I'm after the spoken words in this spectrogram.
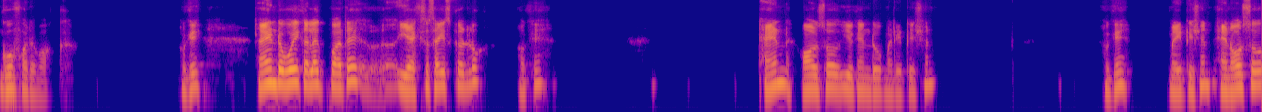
Go for a walk okay and वो एक अलग बात है ये एक्सरसाइज कर लो okay and also you can do meditation okay meditation and also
